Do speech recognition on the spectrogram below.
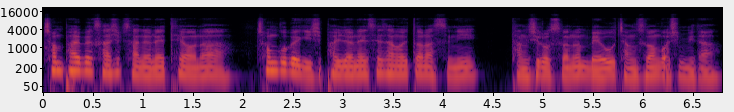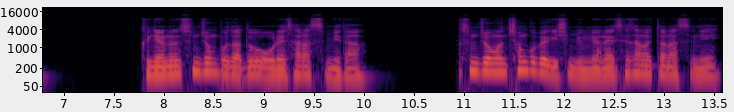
1844년에 태어나 1928년에 세상을 떠났으니 당시로서는 매우 장수한 것입니다. 그녀는 순종보다도 오래 살았습니다. 순종은 1926년에 세상을 떠났으니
